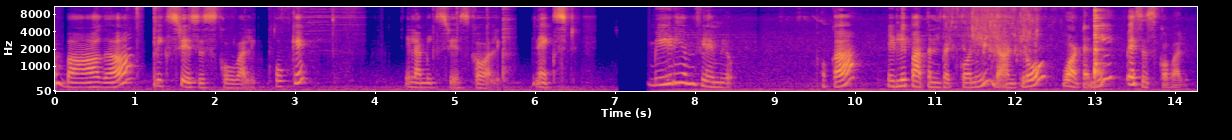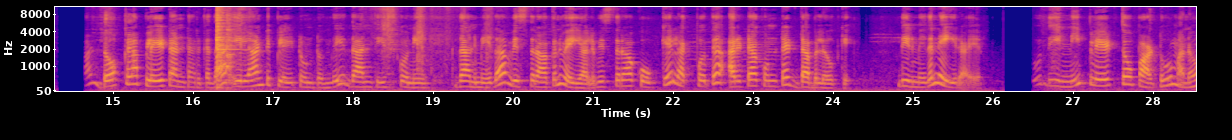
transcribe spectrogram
బాగా మిక్స్ చేసేసుకోవాలి. ఓకే? ఇలా మిక్స్ చేసుకోవాలి. నెక్స్ట్ మీడియం ఫ్లేమ్లో ఒక ఇడ్లీ పాత్రను పెట్టుకొని దాంట్లో వాటర్ని వేసేసుకోవాలి. డోక్లా ప్లేట్ అంటారు కదా ఇలాంటి ప్లేట్ ఉంటుంది. దాన్ని తీసుకొని దాని మీద విస్తరాకుని వేయాలి. విస్తరాకు ఓకే లేకపోతే అరిటాకు ఉంటే డబుల్ ఓకే. దీని మీద నెయ్యి రాయాలి. దీన్ని ప్లేట్తో పాటు మనం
